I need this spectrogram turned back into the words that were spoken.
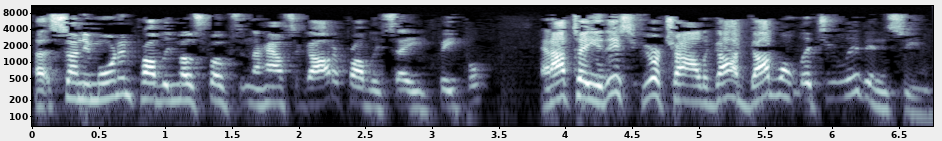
uh, Sunday morning, probably most folks in the house of God are probably saved people. And I'll tell you this, if you're a child of God, God won't let you live in sin.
